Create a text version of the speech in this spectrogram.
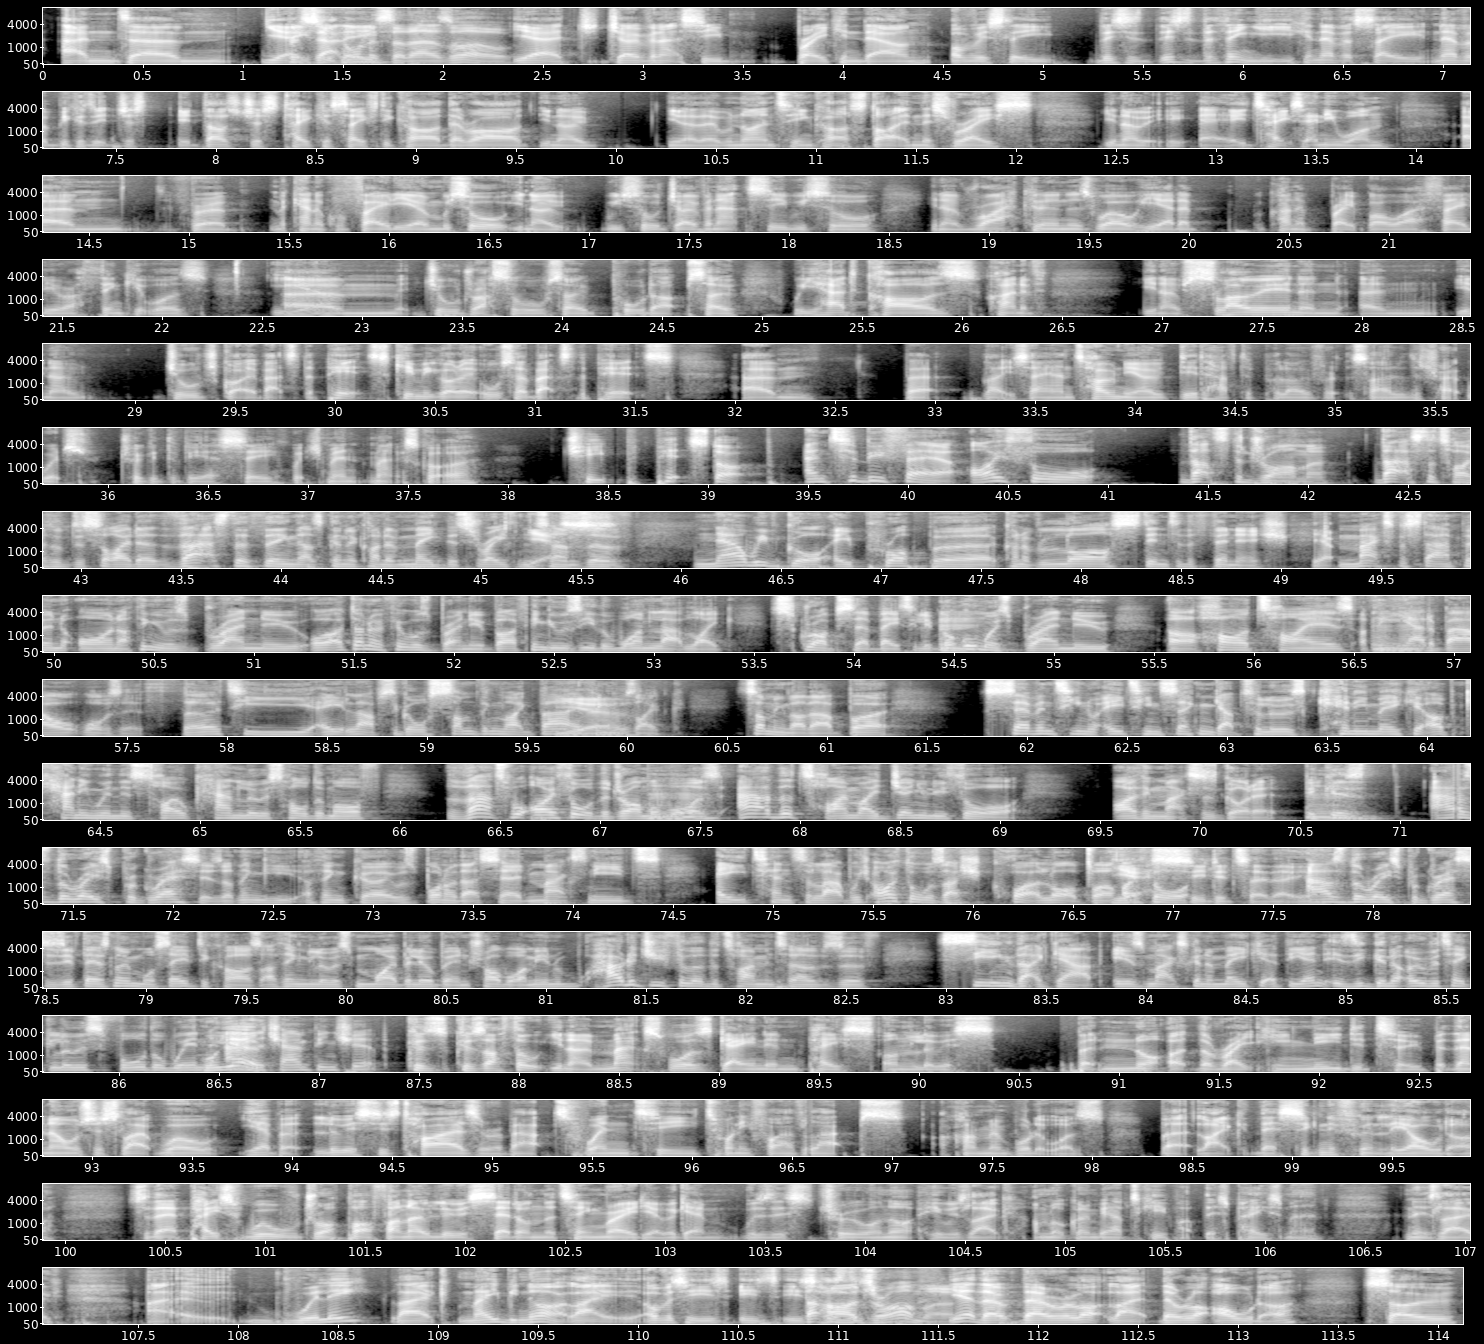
And um, yeah, exactly. Horner said that as well. Yeah, Giovinazzi breaking down. Obviously, this is this is the thing. You, you can never say never because it just it does just take a safety car. There are you know you know there were 19 cars starting this race. You know it, it takes anyone um, for a mechanical failure, and we saw you know we saw Giovinazzi, we saw you know Raikkonen as well. He had a kind of brake by wire failure, I think it was. Yeah. Um, George Russell also pulled up, so we had cars kind of you know slowing and and you know George got it back to the pits. Kimi got it also back to the pits. Um, but like you say, Antonio did have to pull over at the side of the track, which triggered the VSC, which meant Max got a cheap pit stop. And to be fair, I thought that's the drama. That's the title decider. That's the thing that's going to kind of make this race in Yes. terms of now we've got a proper kind of last stint to the finish. Yep. Max Verstappen on, I think it was brand new, or I don't know if it was brand new, but I think it was either one lap, like scrub set basically, but mm. almost brand new, uh, hard tires. I think he mm-hmm. had about, what was it, 38 laps to go, or something like that. I think it was like something like that. But 17 or 18 second gap to Lewis. Can he make it up? Can he win this title? Can Lewis hold him off? That's what I thought the drama mm-hmm. was. At the time, I genuinely thought, I think Max has got it because mm. As the race progresses, I think he, I think uh, it was Bono that said Max needs eight tenths a lap, which I thought was actually quite a lot. But I Yes, thought he did say that. Yeah. as the race progresses, if there's no more safety cars, I think Lewis might be a little bit in trouble. I mean, how did you feel at the time in terms of seeing that gap? Is Max going to make it at the end? Is he going to overtake Lewis for the win Well, yeah. and the championship? because I thought you know Max was gaining pace on Lewis, but not at the rate he needed to. But then I was just like, well, yeah, but Lewis's tires are about 20, 25 laps. I can't remember what it was, but like they're significantly older, so their pace will drop off. I know Lewis said on the team radio again, was this true or not? He was like, I'm not going to be able to keep up this pace, man. And it's like, I, will he? Like maybe not. Like obviously he's he's, he's That was the hard. drama. Yeah, they're, they're a lot like they're a lot older, so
